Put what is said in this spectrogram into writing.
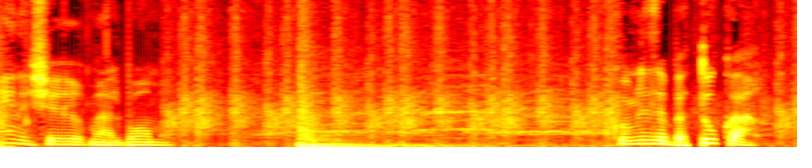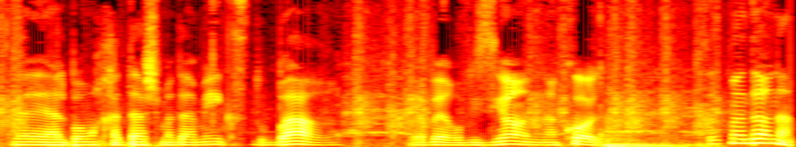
הנה שיר מאלבום. קוראים לזה בטוקה. זה האלבום החדש, מדאם איקס, דובר, היה באירוויזיון, הכל. זאת מדונה.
